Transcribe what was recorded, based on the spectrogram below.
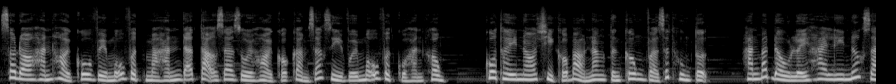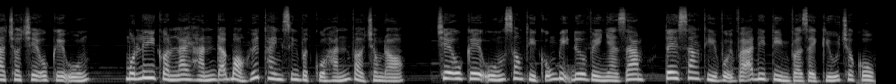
Sau đó hắn hỏi cô về mẫu vật mà hắn đã tạo ra rồi hỏi có cảm giác gì với mẫu vật của hắn không. Cô thấy nó chỉ có bảo năng tấn công và rất hung tợn. Hắn bắt đầu lấy hai ly nước ra cho Cheoke uống. Một ly còn lại hắn đã bỏ huyết thanh sinh vật của hắn vào trong đó. Cheoke uống xong thì cũng bị đưa về nhà giam, Tê Sang thì vội vã đi tìm và giải cứu cho cô.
